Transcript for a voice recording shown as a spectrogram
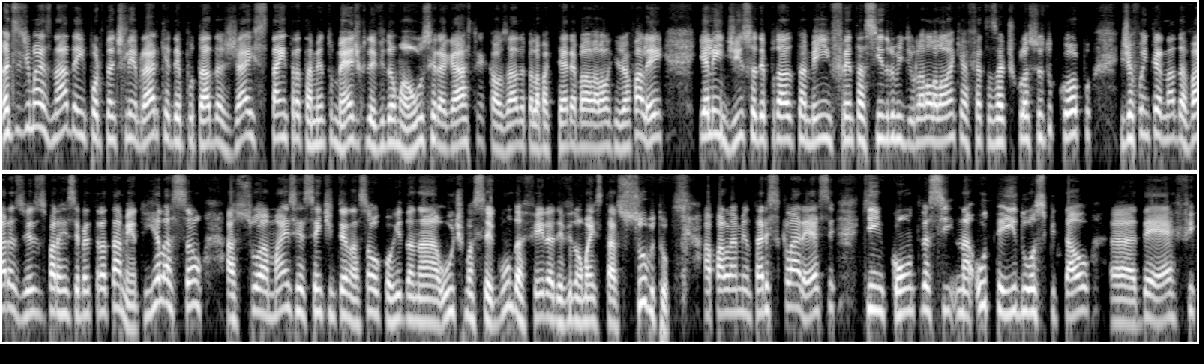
Antes de mais nada, é importante lembrar que a deputada já está em tratamento médico devido a uma úlcera gástrica causada pela bactéria blá blá blá que já falei. E além disso, a deputada também enfrenta a síndrome de blá blá blá que afeta as articulações do corpo e já foi internada várias vezes para receber tratamento. Em relação à sua mais recente internação ocorrida na última segunda-feira devido a um mal-estar súbito, a parlamentar esclarece que encontra-se na UTI do Hospital uh, ah, DF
